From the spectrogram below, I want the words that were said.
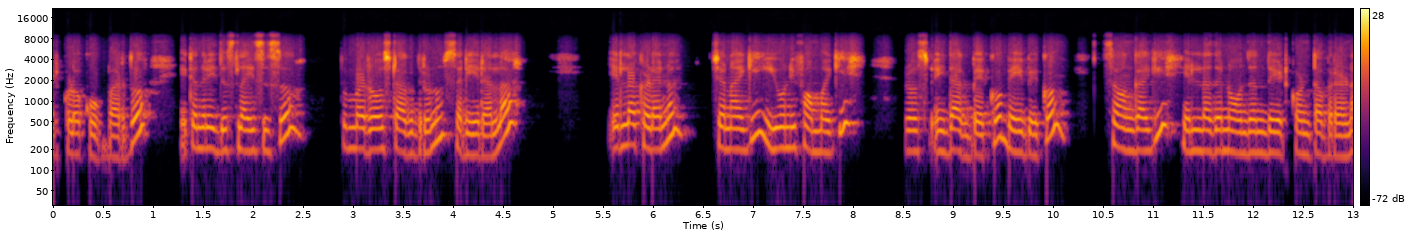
ಇಟ್ಕೊಳಕ್ ಹೋಗ್ಬಾರ್ದು. ಯಾಕಂದ್ರೆ ಇದು ಸ್ಲೈಸಸ್ ತುಂಬಾ ರೋಸ್ಟ್ ಆಗಿದ್ರೂ ಸರಿ ಇರಲ್ಲ. ಎಲ್ಲ ಕಡೆನೂ ಚೆನ್ನಾಗಿ ಯೂನಿಫಾರ್ಮ್ ಆಗಿ ರೋಸ್ಟ್ ಇದಾಗಬೇಕು, ಬೇಯಬೇಕು. ಸೊ ಹಂಗಾಗಿ ಎಲ್ಲದನ್ನು ಒಂದೊಂದು ಇಟ್ಕೊಳ್ತಾ ಬರೋಣ.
